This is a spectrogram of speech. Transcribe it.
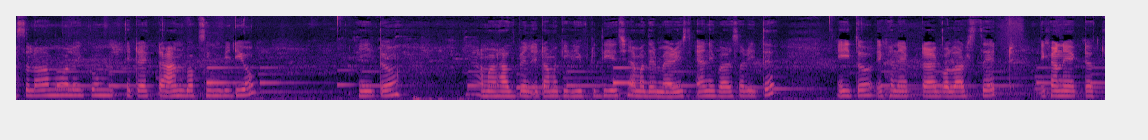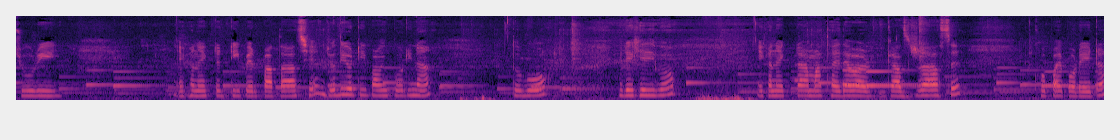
আসসালামু আলাইকুম, এটা একটা আনবক্সিং ভিডিও এই তো, আমার হাজব্যান্ড এটা আমাকে গিফট দিয়েছে আমাদের ম্যারেজ অ্যানিভার্সারিতে এই তো, এখানে একটা গলার সেট এখানে একটা চুড়ি, এখানে একটা টিপের পাতা আছে। যদিও টিপ আমি পড়ি না, তবুও রেখে দিব। এখানে একটা মাথায় দেওয়ার গাজরা আছে, খোপায় পড়ে এটা।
